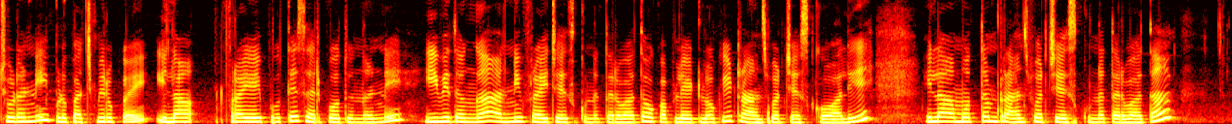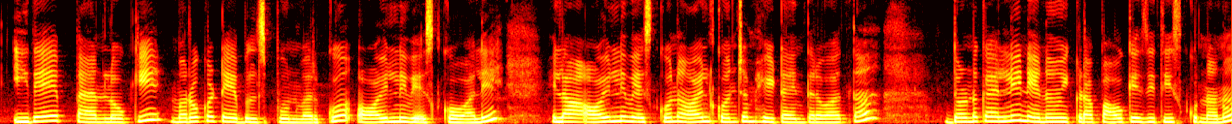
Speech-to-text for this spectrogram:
చూడండి ఇప్పుడు పచ్చిమిరపకాయ ఇలా ఫ్రై అయిపోతే సరిపోతుందండి. ఈ విధంగా అన్నీ ఫ్రై చేసుకున్న తర్వాత ఒక ప్లేట్లోకి ట్రాన్స్ఫర్ చేసుకోవాలి. ఇలా మొత్తం ట్రాన్స్ఫర్ చేసుకున్న తర్వాత ఇదే ప్యాన్లోకి మరొక టేబుల్ స్పూన్ వరకు ఆయిల్ని వేసుకోవాలి. ఇలా ఆయిల్ని వేసుకొని ఆయిల్ కొంచెం హీట్ అయిన తర్వాత దొండకాయల్ని నేను ఇక్కడ పావు కేజీ తీసుకున్నాను.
